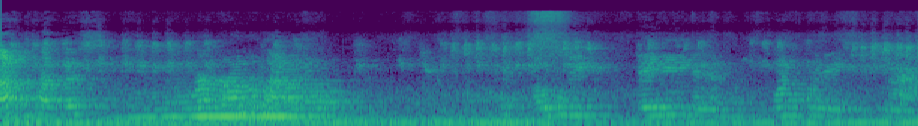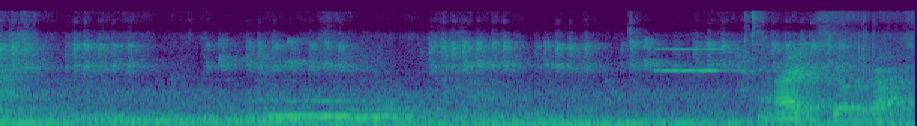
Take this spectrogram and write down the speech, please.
left purpose, marker on the lateral, oblique 80 and 1.8 max. All right, let's see what we got.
